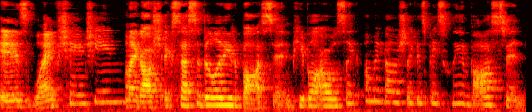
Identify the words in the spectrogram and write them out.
is life changing. Oh my gosh, accessibility to Boston. People are always like, oh my gosh, like it's basically in Boston.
